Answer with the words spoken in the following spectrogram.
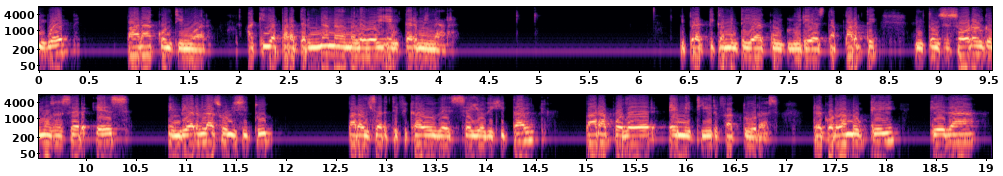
Web para continuar. Aquí ya para terminar nada más le doy en terminar y prácticamente ya concluiría esta parte. Entonces ahora lo que vamos a hacer es enviar la solicitud para el certificado de sello digital para poder emitir facturas. Recordando que queda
